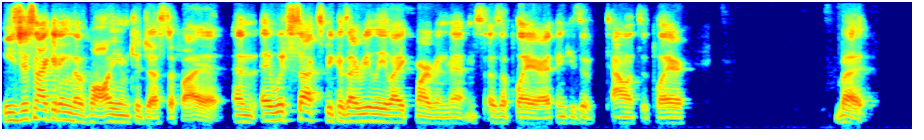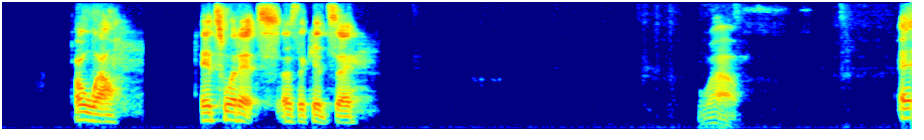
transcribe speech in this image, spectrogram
he's just not getting the volume to justify it. And, and which sucks because I really like Marvin Mims as a player. I think he's a talented player. But oh well. It's what it's, as the kids say. Wow. Eh,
